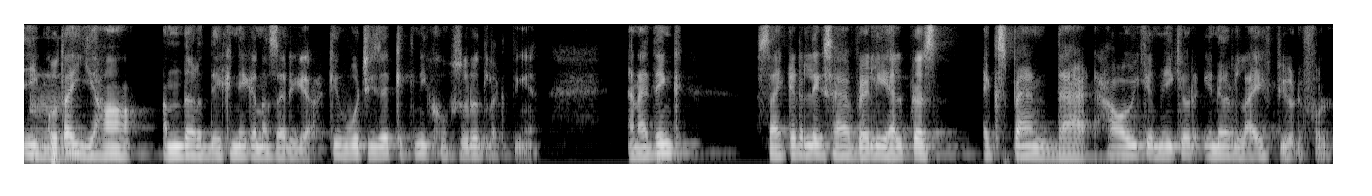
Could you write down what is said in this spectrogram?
एक hmm. होता है hmm. यहाँ अंदर देखने का नज़रिया कि वो चीज़ें कितनी खूबसूरत लगती हैं। And I think psychedelics have really help us expand that how you can make your inner life beautiful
